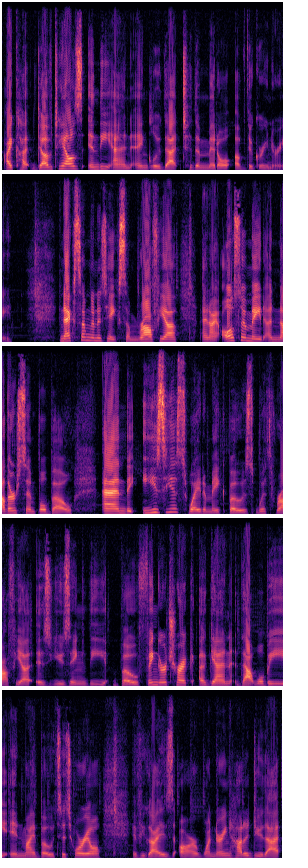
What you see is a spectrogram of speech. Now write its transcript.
I cut dovetails in the end and glued that to the middle of the greenery. Next, I'm going to take some raffia, and I also made another simple bow. And the easiest way to make bows with raffia is using the bow finger trick. Again, that will be in my bow tutorial if you guys are wondering how to do that.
